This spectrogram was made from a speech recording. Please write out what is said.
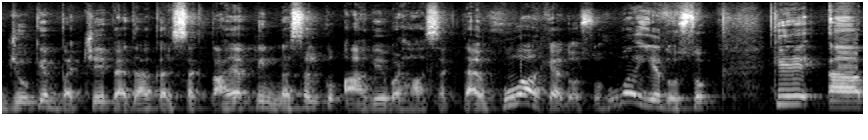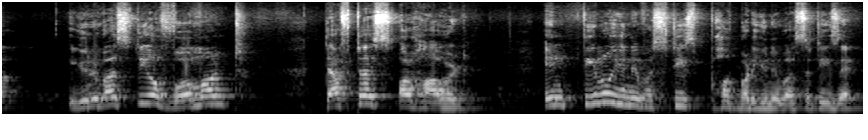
जो कि बच्चे पैदा कर सकता है, अपनी नस्ल को आगे बढ़ा सकता है? हुआ क्या दोस्तों? हुआ ये दोस्तों कि यूनिवर्सिटी ऑफ़ वर्मंट टेफ्टस और हार्वर्ड इन तीनों यूनिवर्सिटीज़ बहुत बड़ी यूनिवर्सिटीज़ हैं।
